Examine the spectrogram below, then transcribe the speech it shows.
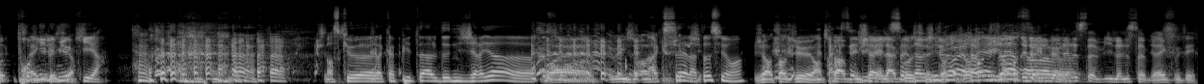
Allez, Promis, est mieux qu'hier. Parce que euh, la capitale de Nigeria, euh, Ouais, oui, Axel, j'ai- attention. hein. J'ai entendu entre Axel, Abuja il a et le Lagos. seum. J'ai J'ai entendu, entendu, j'ai entendu le seum, il a le seum. J'ai écouté.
